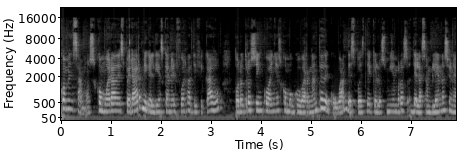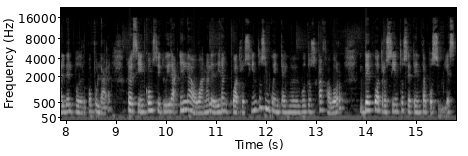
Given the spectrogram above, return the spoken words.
Comenzamos. Como era de esperar, Miguel Díaz Canel fue ratificado por otros cinco años como gobernante de Cuba después de que los miembros de la Asamblea Nacional del Poder Popular, recién constituida en La Habana, le dieran 459 votos a favor de 470 posibles.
